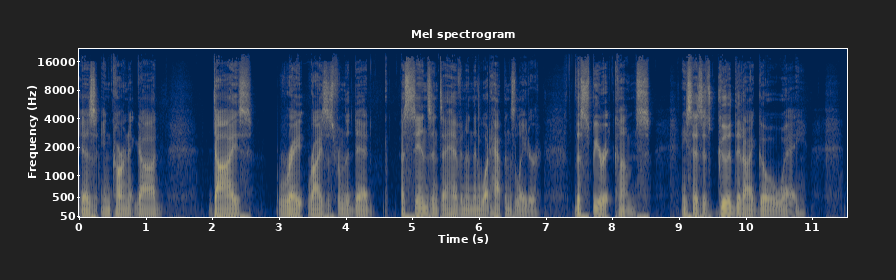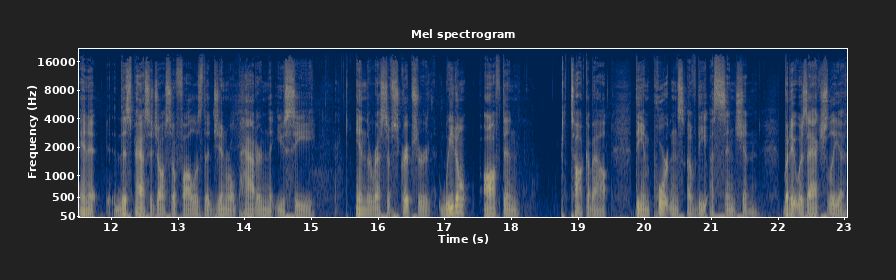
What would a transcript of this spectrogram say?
as incarnate God, dies, ra- rises from the dead, ascends into heaven, and then what happens later? The Spirit comes. And he says, It's good that I go away. And it, this passage also follows the general pattern that you see in the rest of Scripture. We don't often talk about the importance of the ascension, but it was actually a,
